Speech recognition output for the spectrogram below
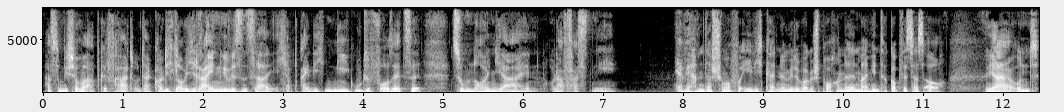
hast du mich schon mal abgefragt und da konnte ich, glaube ich, rein gewissens sagen, ich habe eigentlich nie gute Vorsätze zum neuen Jahr hin oder fast nie. Ja, wir haben da schon mal vor Ewigkeiten irgendwie drüber gesprochen, ne? In meinem Hinterkopf ist das auch. Ja, und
